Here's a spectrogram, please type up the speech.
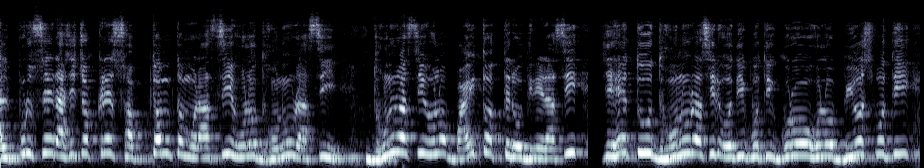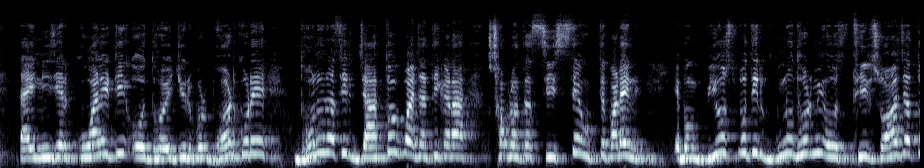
কালপুরুষের রাশিচক্রের সপ্তমতম রাশি হলো ধনু রাশি। ধনু রাশি হলো বায়ুতত্ত্বের অধীনে রাশি। যেহেতু ধনু রাশির অধিপতি গ্রহ হলো বৃহস্পতি, তাই নিজের কোয়ালিটি ও ধৈর্যের উপর ভর করে ধনু রাশির জাতক বা জাতিকারা সফলতার শীর্ষে উঠতে পারেন এবং বৃহস্পতির গুণধর্মী ও স্থির সহজাত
